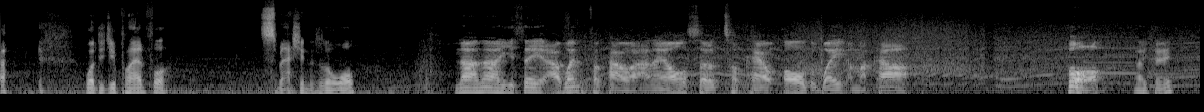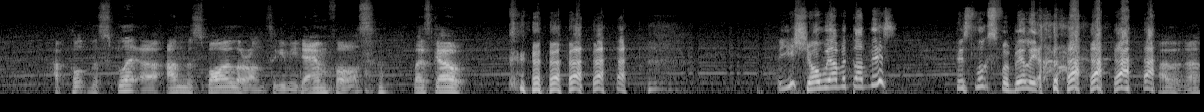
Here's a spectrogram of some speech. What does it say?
it. what did you plan for? Smash into the wall? No, no, you see, I went for power and I also took out all the weight on my car. But Okay. I put the splitter and the spoiler on to give me downforce. Let's go. Are you sure we haven't done this? This looks familiar. I don't know.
